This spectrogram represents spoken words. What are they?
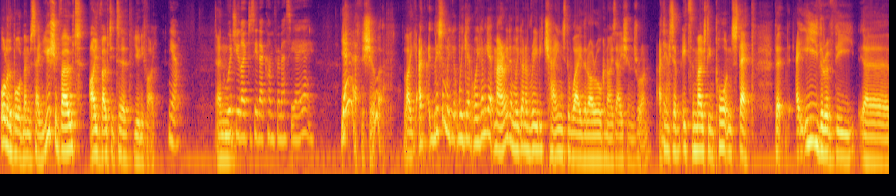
all of the board members saying you should vote. I voted to unify. Yeah. And Would you like to see that come from SCAA? Yeah, for sure. Like, I, listen, we, we get we're going to get married, and we're going to really change the way that our organisations run. I think it's a, it's the most important step that either of the uh,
